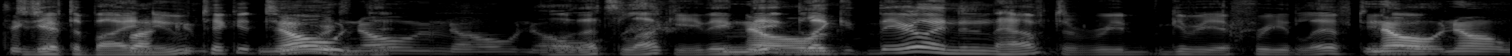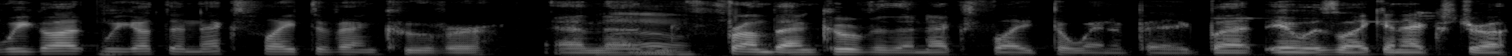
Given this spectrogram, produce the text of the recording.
to Did get you have to buy a new ticket too? No, did they- no, no, no. Oh, that's lucky. They, No. they like the airline didn't have to re- give you a free lift. No, know? no. We got we got the next flight to Vancouver, and then Wow. from Vancouver the next flight to Winnipeg. But it was like an extra,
